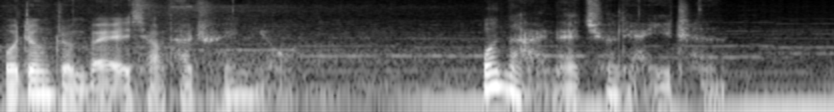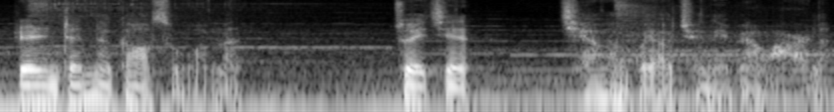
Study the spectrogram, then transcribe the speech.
我正准备笑他吹牛，我奶奶却脸一沉，认真的告诉我们：最近千万不要去那边玩了。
